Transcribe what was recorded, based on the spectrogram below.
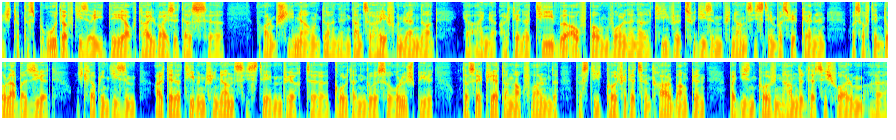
Ich glaube, das beruht auf dieser Idee auch teilweise, dass vor allem China und eine ganze Reihe von Ländern ja eine Alternative aufbauen wollen, eine Alternative zu diesem Finanzsystem, was wir kennen, was auf den Dollar basiert. Ich glaube, in diesem alternativen Finanzsystem wird äh, Gold eine größere Rolle spielen. Und das erklärt dann auch vor allem, dass die Käufe der Zentralbanken, bei diesen Käufen handelt es sich vor allem äh,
